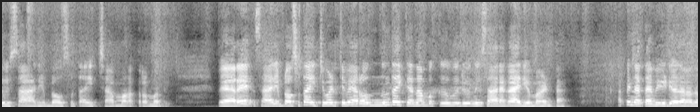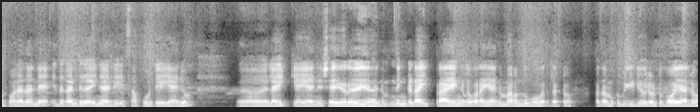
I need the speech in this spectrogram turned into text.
ഒരു സാരി ബ്ലൗസ് തയ്ച്ചാൽ മാത്രം മതി. വേറെ സാരി ബ്ലൗസ് തയ്ച്ച് പഠിച്ച് വേറെ ഒന്നും തയ്ക്കാൻ നമുക്ക് ഒരു നിസ്സാര കാര്യമാണ് കേട്ടോ അപ്പം ഇന്നത്തെ വീഡിയോ നടന്ന പോലെ തന്നെ ഇത് കണ്ടു കഴിഞ്ഞാൽ സപ്പോർട്ട് ചെയ്യാനും ലൈക്ക് ചെയ്യാനും ഷെയർ ചെയ്യാനും നിങ്ങളുടെ അഭിപ്രായങ്ങൾ പറയാനും മറന്നു പോകരുത് കേട്ടോ. അപ്പം നമുക്ക് വീഡിയോയിലോട്ട് പോയാലോ?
